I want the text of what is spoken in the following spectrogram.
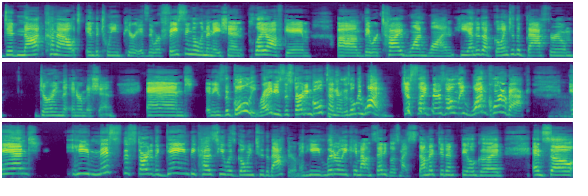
did not come out in between periods. They were facing elimination, playoff game. Um, they were tied 1 1. He ended up going to the bathroom during the intermission. And and he's the goalie, right? He's the starting goaltender. There's only one, just like there's only one quarterback. And he missed the start of the game because he was going to the bathroom. And he literally came out and said he goes my stomach didn't feel good. And so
